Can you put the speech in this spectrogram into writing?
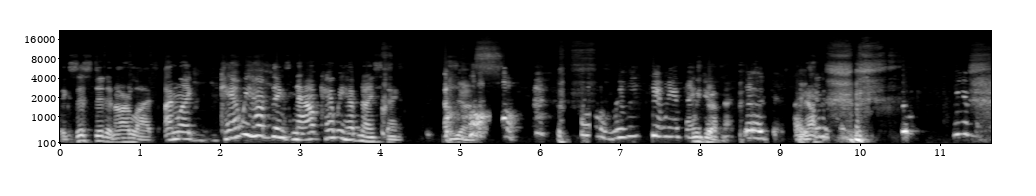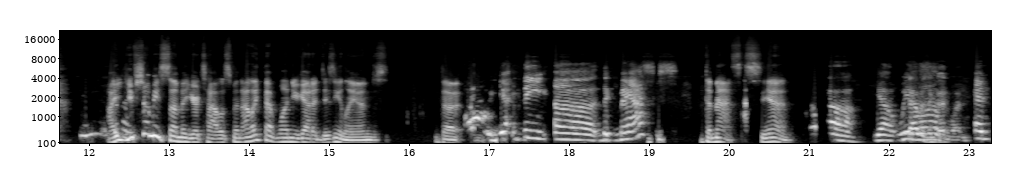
existed in our lives. I'm like, can't we have things now? Can't we have nice things? Yes. Oh, oh, really? Can't we have things? We do have nice. Okay. I know. We have- I you've shown me some of your talisman. I like that one you got at Disneyland. The Oh, yeah, the uh the masks. the masks. Yeah. Uh yeah, we That was a good one. And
